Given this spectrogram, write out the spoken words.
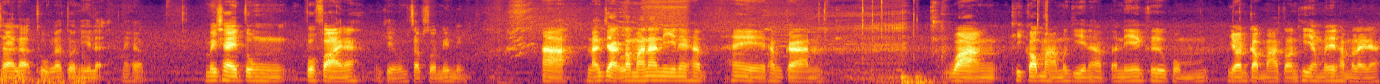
ใช่แล้วถูกแล้วตัวนี้แหละนะครับ ไม่ใช่ตรงโปรไฟล์นะ โอเค ผมสับสนนิดหนึ่งอ่า หลังจากเรามาหน้านี้นะครับ ให้ทำการวางที่ก๊อปมาเมื่อกี้นะครับ อันนี้คือผมย้อนกลับมาตอนที่ยังไม่ได้ทำอะไรนะ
